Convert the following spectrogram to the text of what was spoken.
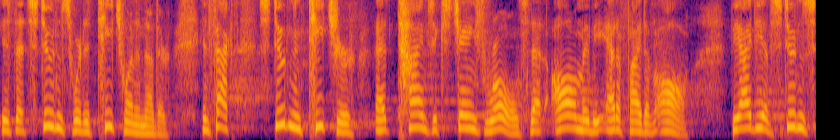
is that students were to teach one another. In fact, student and teacher at times exchanged roles that all may be edified of all. The idea of students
